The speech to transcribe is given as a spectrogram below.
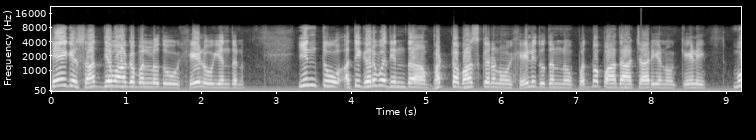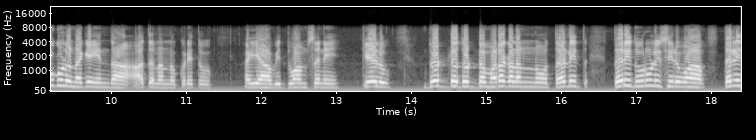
ಹೇಗೆ ಸಾಧ್ಯವಾಗಬಲ್ಲದು ಹೇಳು ಎಂದನು. ಇಂತು ಅತಿಗರ್ವದಿಂದ ಭಟ್ಟ ಭಾಸ್ಕರನು ಹೇಳಿದುದನ್ನು ಪದ್ಮಪಾದಾಚಾರ್ಯನು ಕೇಳಿ ಮುಗುಳು ನಗೆಯಿಂದ ಆತನನ್ನು ಕುರಿತು, ಅಯ್ಯ ವಿದ್ವಾಂಸನೇ, ಕೇಳು. ದೊಡ್ಡ ದೊಡ್ಡ ಮರಗಳನ್ನು ತಳಿ, ತರಿದುರುಳಿಸಿರುವ, ತರಿ,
